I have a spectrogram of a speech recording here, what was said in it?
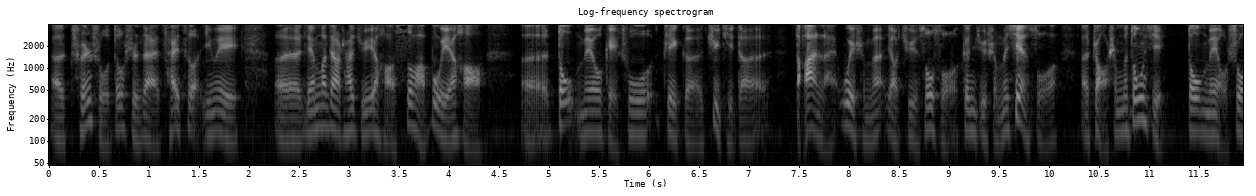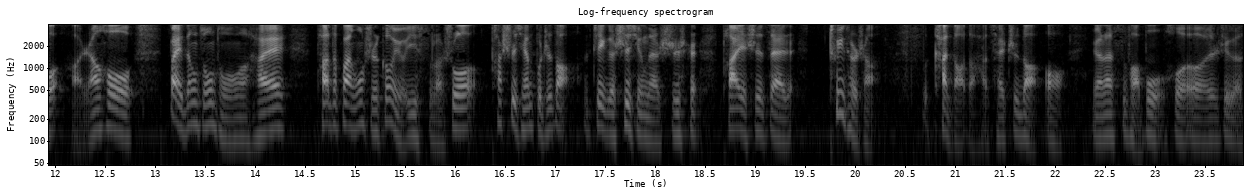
呃，纯属都是在猜测，因为呃，联邦调查局也好，司法部也好，呃，都没有给出这个具体的。答案来，为什么要去搜索？根据什么线索？呃，找什么东西都没有说啊。然后，拜登总统还他的办公室更有意思了，说他事前不知道这个事情呢，是他也是在 Twitter 上看到的哈，才知道哦，原来司法部或这个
